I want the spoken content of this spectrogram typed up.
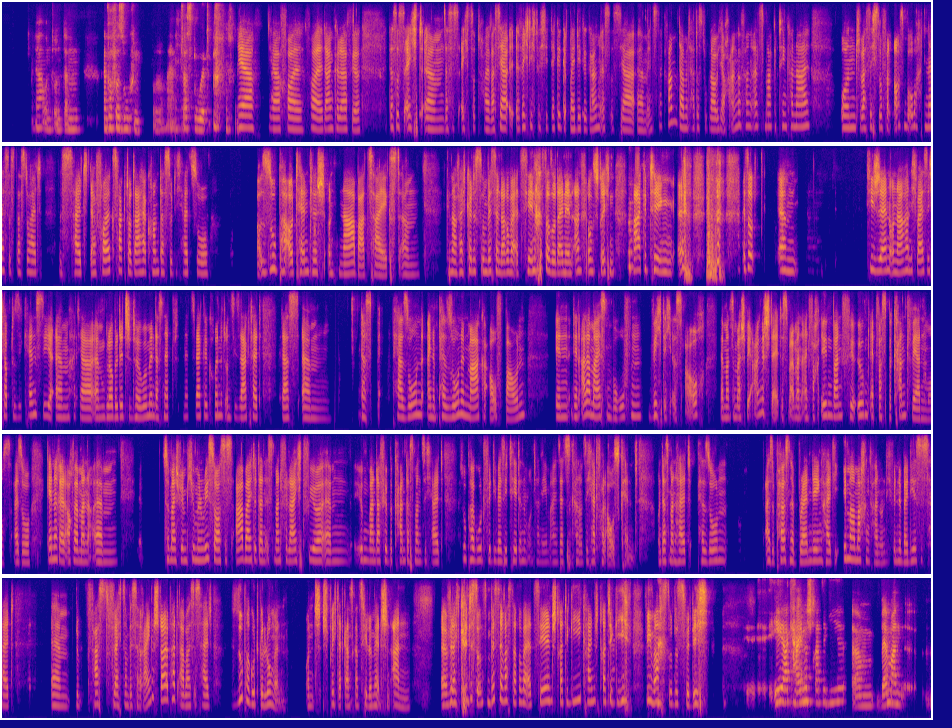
Ja, und, und dann einfach versuchen. Just do it. Ja, ja, voll, voll. Danke dafür. Das ist echt, ähm, das ist echt so toll. Was ja richtig durch die Decke bei dir gegangen ist, ist ja ähm, Instagram. Damit hattest du, glaube ich, auch angefangen als Marketingkanal. Und was sich so von außen beobachten lässt, ist, dass du halt, dass halt der Erfolgsfaktor daher kommt, dass du dich halt so super authentisch und nahbar zeigst. Ähm, genau, vielleicht könntest du ein bisschen darüber erzählen, was da so deine in Anführungsstrichen Marketing, äh, also ähm, Tijen Onaran, ich weiß nicht, ob du sie kennst, sie ähm, hat ja ähm, Global Digital Women, das Net Netzwerk gegründet und sie sagt halt, dass, ähm, dass Person, eine Personenmarke aufbauen in den allermeisten Berufen wichtig ist, auch wenn man zum Beispiel angestellt ist, weil man einfach irgendwann für irgendetwas bekannt werden muss. Also generell auch wenn man ähm, zum Beispiel im Human Resources arbeitet, dann ist man vielleicht für ähm, irgendwann dafür bekannt, dass man sich halt super gut für Diversität in einem Unternehmen einsetzen kann und sich halt voll auskennt. Und dass man halt Personen, also Personal Branding halt die immer machen kann. Und ich finde, bei dir ist es halt ähm, fast vielleicht so ein bisschen reingestolpert, aber es ist halt super gut gelungen und spricht halt ganz, ganz viele Menschen an. Äh, vielleicht könntest du uns ein bisschen was darüber erzählen. Strategie, keine Strategie. Wie machst du das für dich? Eher keine Strategie. Ähm, wenn man äh,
